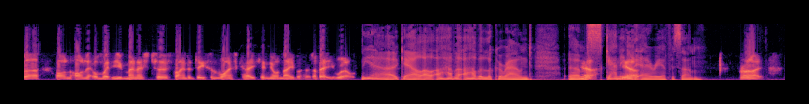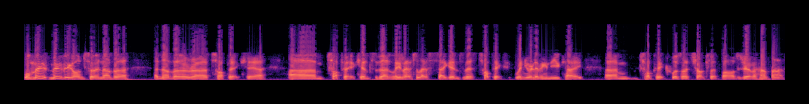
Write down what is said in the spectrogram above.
uh, on on on whether you managed to find a decent white cake in your neighbourhood. I bet you will. Yeah. Okay. I'll I'll, I'll have a I'll have a look around, um, Yeah, scanning yeah. the area for some. Right. Well, mo- moving on to another another uh, topic here. Um, topic, incidentally, let's let's seg into this topic. When you were living in the UK, um, topic was a chocolate bar. Did you ever have that?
